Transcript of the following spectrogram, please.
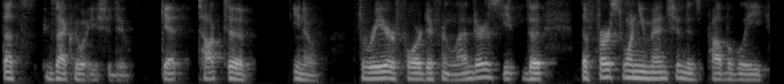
That's exactly what you should do. Get talk to, you know, three or four different lenders. You, the the first one you mentioned is probably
